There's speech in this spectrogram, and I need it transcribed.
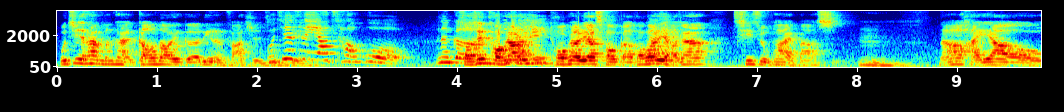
我记得它的门槛高到一个令人发指。我记得是要超过那个。首先投票率投票率要超高，投票率好像七十五趴还八十。嗯。然后还要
